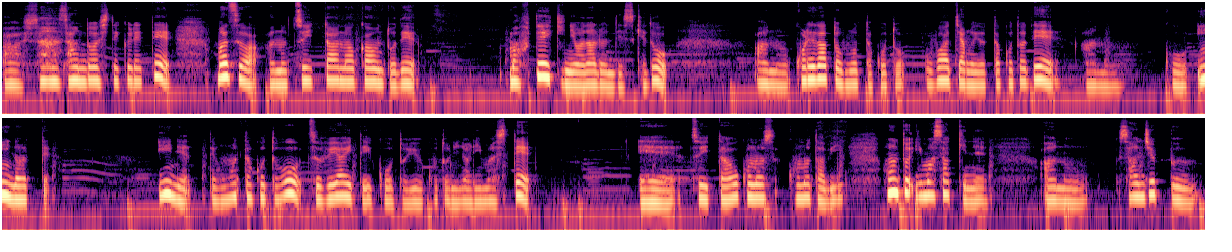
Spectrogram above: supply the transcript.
あ賛同してくれてまずはあのツイッターのアカウントで、まあ、不定期にはなるんですけどあのこれだと思ったことおばあちゃんが言ったことであのこういいなっていいねって思ったことをつぶやいていこうということになりまして、えー、ツイッターをこのこの度本当今さっきねあの30分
